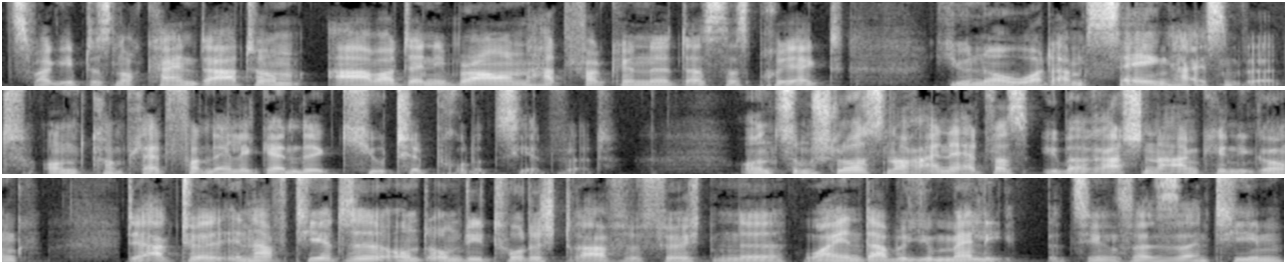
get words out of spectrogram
Zwar gibt es noch kein Datum, aber Danny Brown hat verkündet, dass das Projekt You Know What I'm Saying heißen wird und komplett von der Legende Q-Tip produziert wird. Und zum Schluss noch eine etwas überraschende Ankündigung. Der aktuell inhaftierte und um die Todesstrafe fürchtende YNW Melly bzw. sein Team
